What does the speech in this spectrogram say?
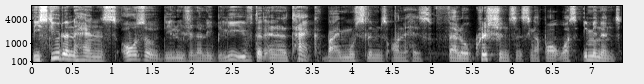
The student hence also delusionally believed that an attack by Muslims on his fellow Christians in Singapore was imminent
